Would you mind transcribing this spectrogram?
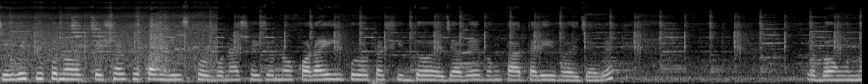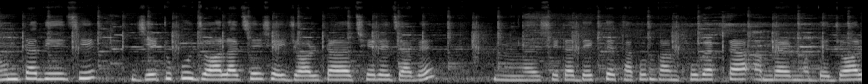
যেহেতু কোনো প্রেশার কুকার ইউজ করব না, সেই জন্য কড়াই পুরোটা সিদ্ধ হয়ে যাবে এবং তাড়াতাড়ি হয়ে যাবে। এবং নুনটা দিয়েছি, যেটুকু জল আছে সেই জলটা ছেড়ে যাবে। সেটা দেখতে থাকুন, কারণ খুব একটা আমরা এর মধ্যে জল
